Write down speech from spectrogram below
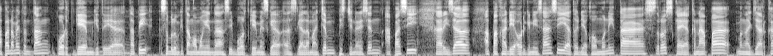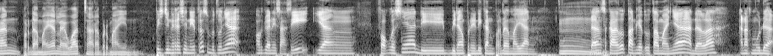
apa namanya tentang board game gitu ya. Tapi sebelum kita ngomongin tentang si board game segala, eh, segala macam, Peace Generation apa sih Kak Rizal? Apakah dia organisasi atau dia komunitas? Terus kayak kenapa mengajarkan perdamaian lewat cara bermain? Peace Generation itu sebetulnya organisasi yang fokusnya di bidang pendidikan perdamaian. Hmm. Dan sekarang tuh target utamanya adalah anak muda.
